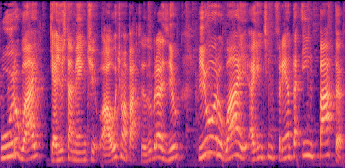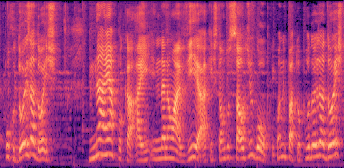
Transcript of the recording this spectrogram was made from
o Uruguai, que é justamente a última partida do Brasil. E o Uruguai a gente enfrenta e empata por 2 a 2 na época, ainda não havia a questão do saldo de gol, porque quando empatou por 2 a 2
